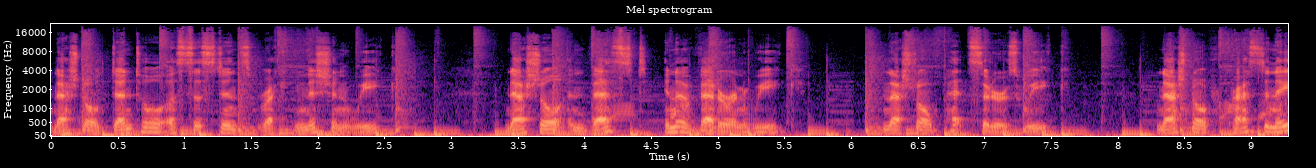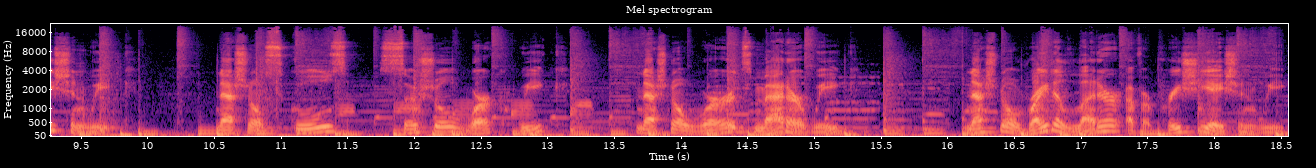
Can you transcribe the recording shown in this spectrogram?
National Dental Assistance Recognition Week, National Invest in a Veteran Week, National Pet Sitters Week, National Procrastination Week, National Schools Social Work Week, National Words Matter Week, National Write a Letter of Appreciation Week,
